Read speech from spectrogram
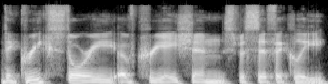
the greek story of creation specifically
